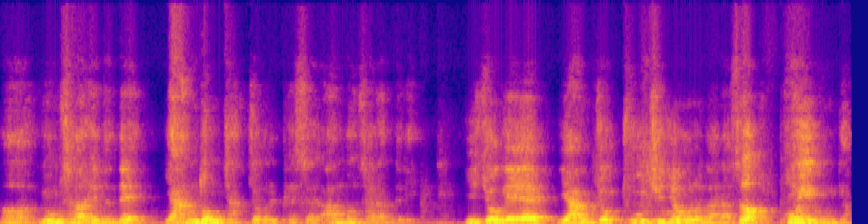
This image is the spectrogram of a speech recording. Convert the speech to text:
어, 용서했는데 양동 작전을 폈어요. 암몬 사람들이 이쪽에 양쪽 두 진영으로 나눠서 포위 공격.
